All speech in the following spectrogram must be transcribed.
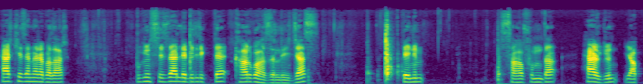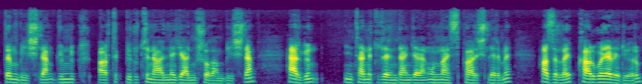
Herkese merhabalar. Bugün sizlerle birlikte kargo hazırlayacağız. Benim sahafımda her gün yaptığım bir işlem. Günlük artık bir rutin haline gelmiş olan bir işlem. Her gün internet üzerinden gelen online siparişlerimi hazırlayıp kargoya veriyorum.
